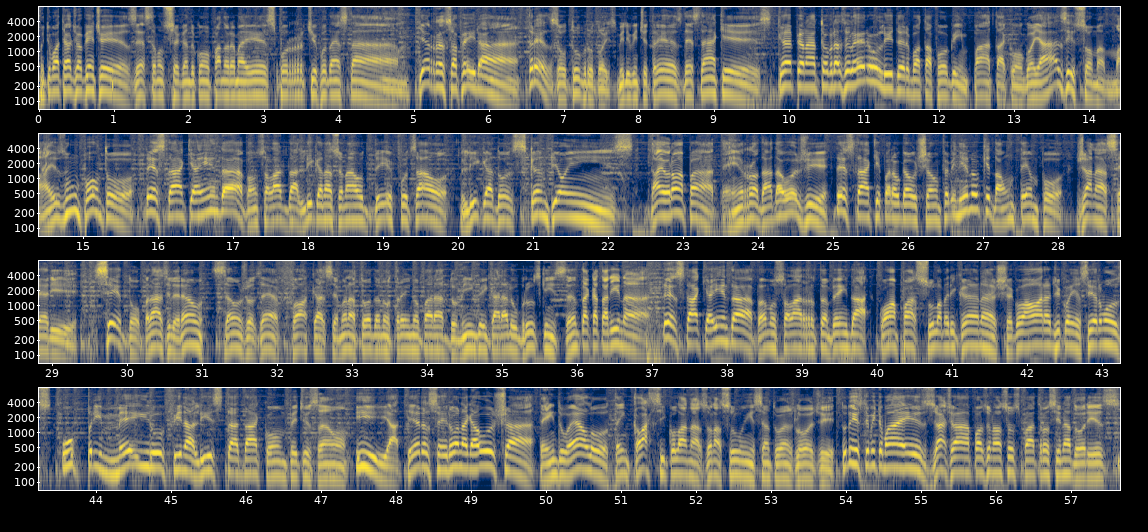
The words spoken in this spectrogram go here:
Muito boa tarde, ouvintes. Estamos chegando com o panorama esportivo desta terça-feira, 3 de outubro de 2023. Destaques: Campeonato Brasileiro, líder Botafogo empata com o Goiás e soma mais um ponto. Destaque ainda: vamos falar da Liga Nacional de Futsal, Liga dos Campeões da Europa. Tem rodada hoje. Destaque para o gauchão feminino que dá um tempo. Já na série C do Brasileirão, São José foca a semana toda no treino para domingo encarar o Brusque em Santa Catarina. Destaque ainda, vamos falar também da Copa Sul-Americana. Chegou a hora de conhecermos o primeiro finalista da competição. E a terceirona gaúcha tem duelo, tem clássico lá na Zona Sul, em Santo Ângelo hoje. Tudo isso e muito mais, já já após os nossos patrocinadores.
